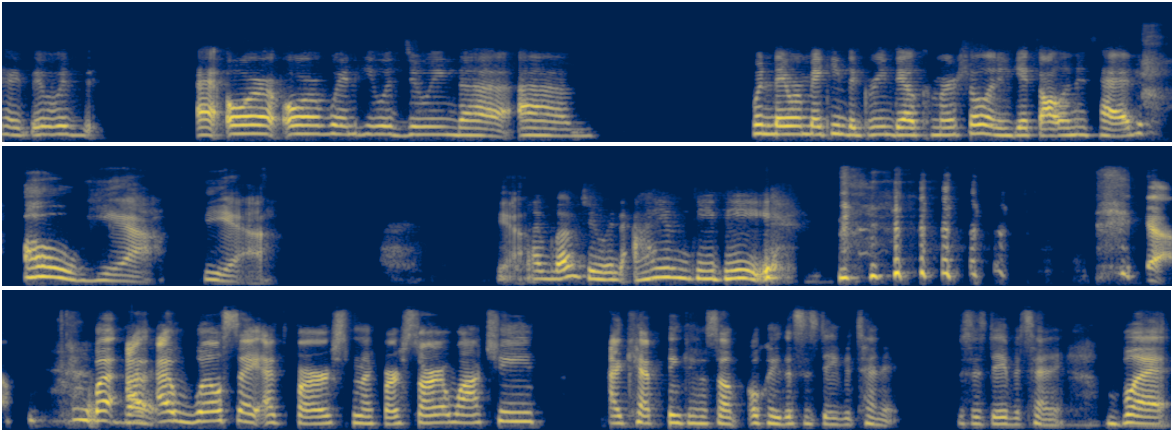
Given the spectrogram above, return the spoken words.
It was uh, or or when he was doing the um when they were making the greendale commercial and he gets all in his head oh yeah yeah yeah. I loved you in IMDb. yeah. But, but I, I, will say at first, when I first started watching, I kept thinking to myself, okay, this is David Tennant. This is David Tennant. But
